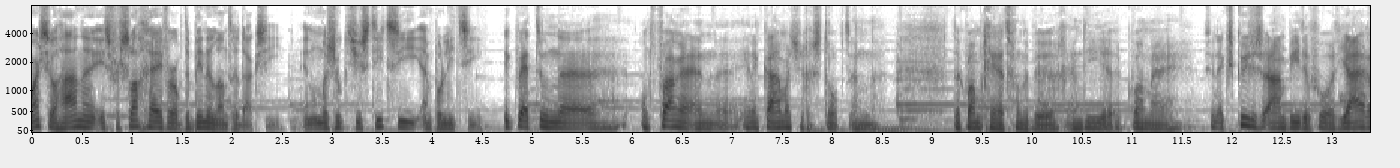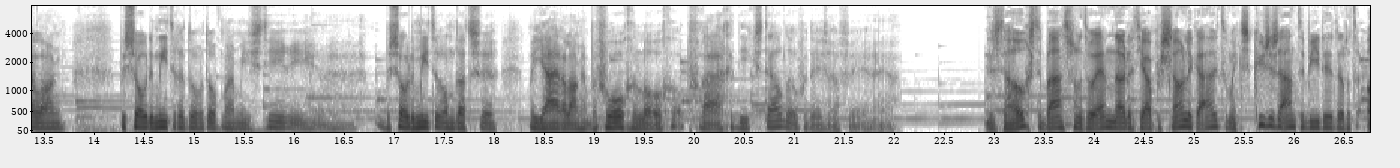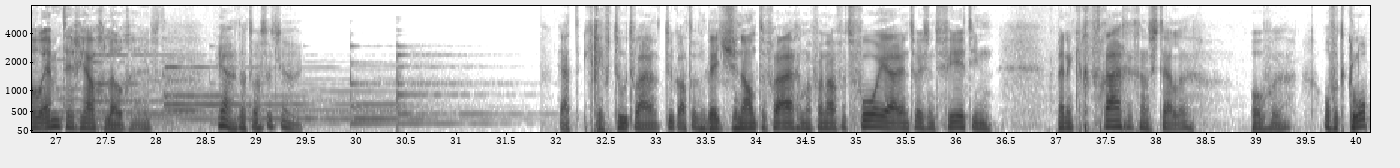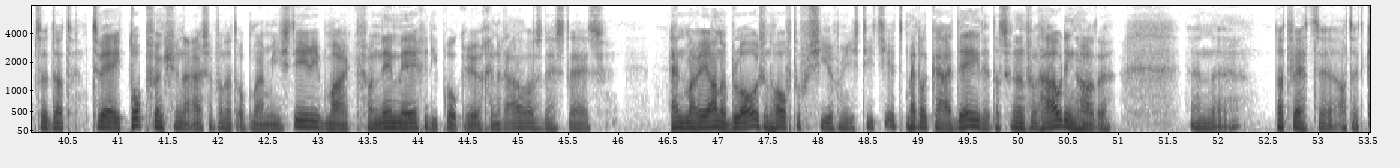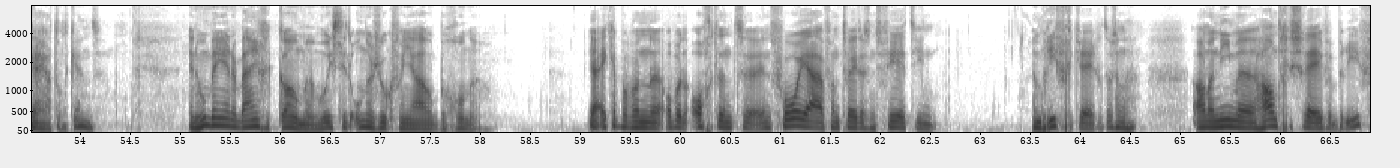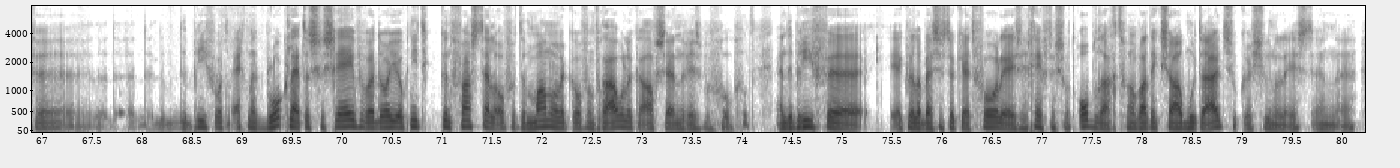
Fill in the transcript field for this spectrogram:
Marcel Hane is verslaggever op de Binnenlandredactie en onderzoekt justitie en politie. Ik werd toen uh, ontvangen en uh, in een kamertje gestopt. En uh, daar kwam Gerrit van den Burg en die kwam mij zijn excuses aanbieden voor het jarenlang besodemieteren door het Openbaar Ministerie. Besodemieteren omdat ze me jarenlang hebben voorgelogen op vragen die ik stelde over deze affaire. Ja. Dus de hoogste baas van het OM nodigt jou persoonlijk uit om excuses aan te bieden dat het OM tegen jou gelogen heeft? Ja, dat was het, ja. Ja, ik geef toe, het waren natuurlijk altijd een beetje gênante vragen, maar vanaf het voorjaar in 2014 ben ik vragen gaan stellen over of het klopte dat twee topfunctionarissen van het Openbaar Ministerie, Mark van Nimwegen, die procureur-generaal was destijds, en Marianne Bloos, een hoofdofficier van justitie, het met elkaar deden, dat ze een verhouding hadden. En uh, dat werd uh, altijd keihard ontkend. En hoe ben je erbij gekomen? Hoe is dit onderzoek van jou begonnen? Ja, ik heb op een, eh, op een ochtend in het voorjaar van 2014 een brief gekregen. Het was een anonieme handgeschreven brief. Uh, de, de, brief wordt echt met blokletters geschreven, waardoor je ook niet kunt vaststellen of het een mannelijke of een vrouwelijke afzender is, bijvoorbeeld. En de brief, ik wil er best een stukje uit voorlezen, geeft een soort opdracht van wat ik zou moeten uitzoeken als journalist. En,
